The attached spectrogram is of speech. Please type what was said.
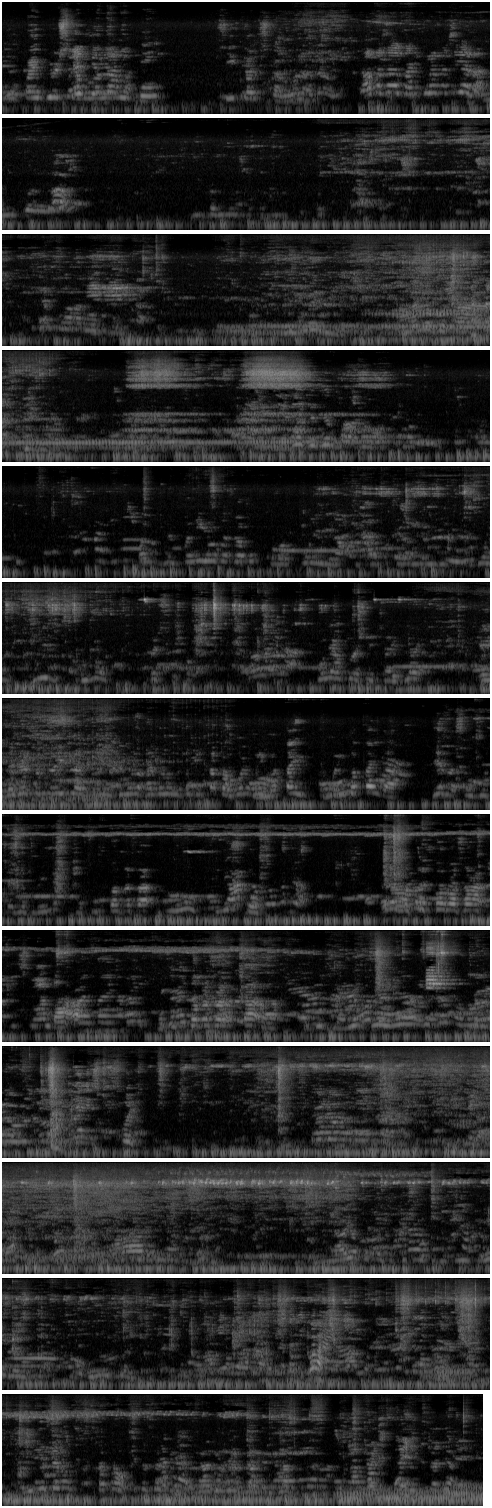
Yung 5 years na wala na po, seconds lang, wala na. Pag nagpaniho na sa bukbo, Muna ang first aid side light. Eh, dagan sa side light, kung wala ka naman sa kita pa, wala may matay. Kung may matay ka, yan, nasugod sa iyo. Nasumpa ka sa sinikto. Pero matumpa ka sa taa. Matumpa ka sa taa. Abot na yun. Uy. Ayaw ko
